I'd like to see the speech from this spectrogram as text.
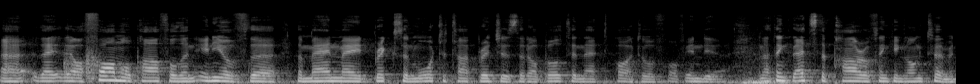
uh, they, they, are far more powerful than any of the, the man made bricks and mortar type bridges that are built in that part of, of India. And I think that's the power of thinking long term. You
